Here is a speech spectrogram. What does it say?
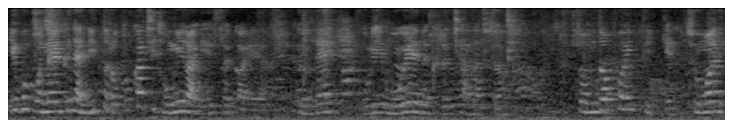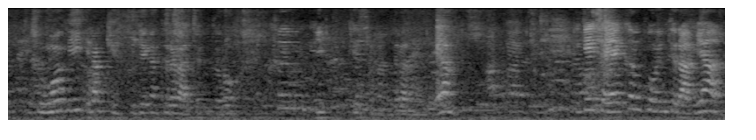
이 부분을 그냥 니트로 똑같이 동일하게 했을 거예요. 근데 우리 모에는 그렇지 않았죠. 좀 더 포인트 있게 주머니, 주먹이 이렇게 두 개가 들어갈 정도로 큰 빅포켓을 만들었는데요. 이게 제일 큰 포인트라면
